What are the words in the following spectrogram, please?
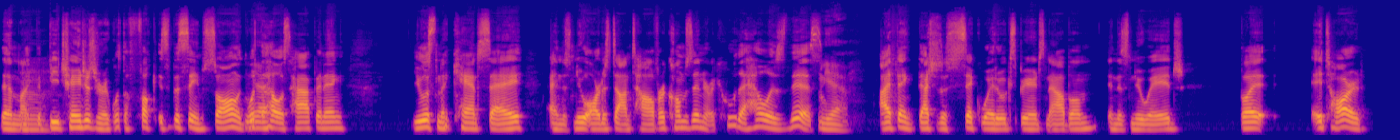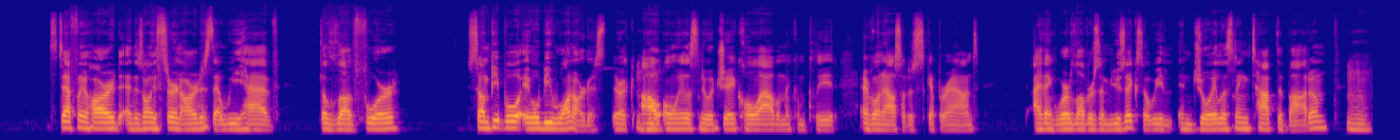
Then like the Mm. beat changes, you're like, what the fuck? Is it the same song? Like, what Yeah. the hell is happening? You listen to Can't Say, and this new artist Don Toliver comes in, you're like, who the hell is this? Yeah. I think that's just a sick way to experience an album in this new age. But it's hard. It's definitely hard. And there's only certain artists that we have the love for. Some people, it will be one artist. They're like, I'll only listen to a J. Cole album and complete. Everyone else, I'll just skip around. I think we're lovers of music, so we enjoy listening top to bottom. Mhm.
